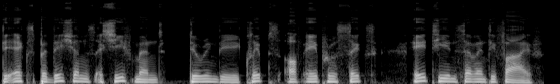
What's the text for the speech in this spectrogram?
The expedition's achievement during the eclipse of April 6, 1875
